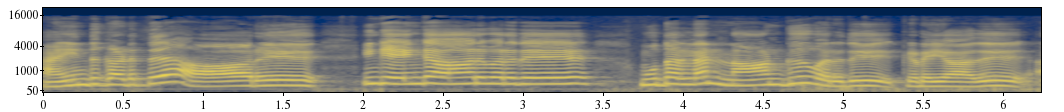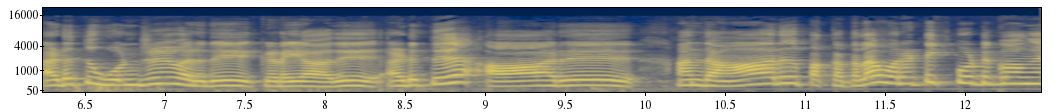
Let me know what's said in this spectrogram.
ஐந்துக்கு அடுத்து ஆறு. இங்கே எங்கே ஆறு வருது? முதல்ல நான்கு வருது கிடையாது. அடுத்து ஒன்று வருது கிடையாது. அடுத்து ஆறு. அந்த ஆறு பக்கத்தில் ஒரு டிக் போட்டுக்கோங்க.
